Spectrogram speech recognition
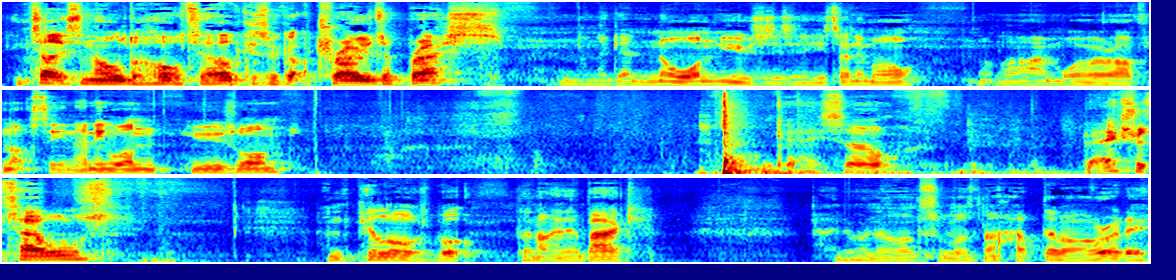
You can tell it's an older hotel because we've got a trouser press and again, no one uses these anymore. Not that I'm aware of. Not seen anyone use one. Okay, so got extra towels and pillows, but they're not in a bag. Anyone knows someone's not had them already?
